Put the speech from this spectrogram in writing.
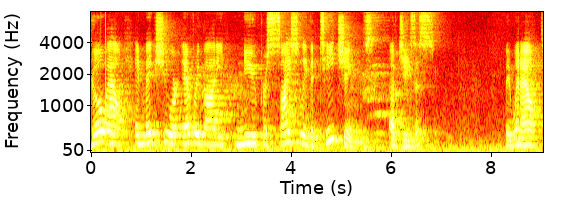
go out and make sure everybody knew precisely the teachings of Jesus, they went out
